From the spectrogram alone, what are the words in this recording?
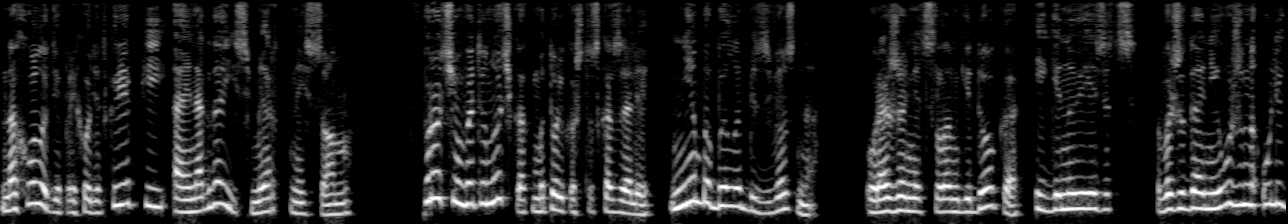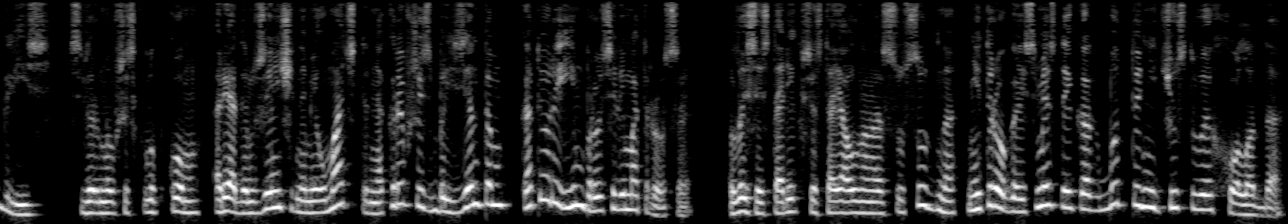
на холоде приходит крепкий, а иногда и смертный сон. Впрочем, в эту ночь, как мы только что сказали, небо было беззвездно. Уроженец Лангедока и генуэзец в ожидании ужина улеглись, свернувшись клубком рядом с женщинами у мачты, накрывшись брезентом, который им бросили матросы. Лысый старик все стоял на носу судна, не трогая с места и как будто не чувствуя холода.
